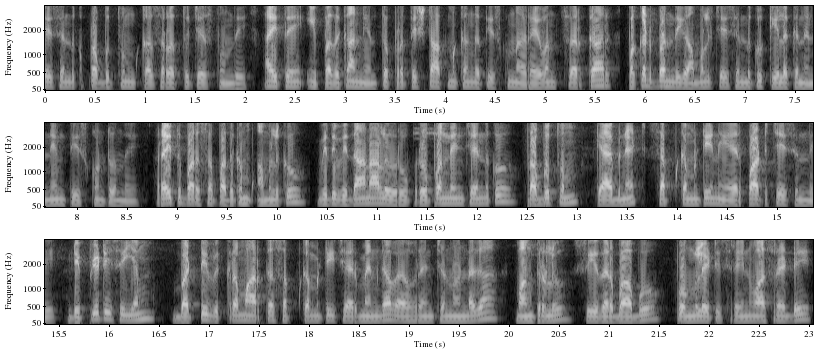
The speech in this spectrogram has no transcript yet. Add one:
చేసేందుకు ప్రభుత్వం కసరత్తు చేస్తుంది. అయితే ఈ పథకాన్ని ఎంతో ప్రతిష్టాత్మకంగా తీసుకున్న రేవంత్ సర్కార్ పకడ్బందీగా అమలు చేసేందుకు కీలక నిర్ణయం తీసుకుంటుంది. రైతు భరోసా పథకం అమలుకు విధి విధానాలు రూ- రూపొందించేందుకు ప్రభుత్వం కేబినెట్ సబ్ కమిటీని ఏర్పాటు చేసింది. డిప్యూటీ సీఎం బట్టి విక్రమార్క సబ్ కమిటీ చైర్మన్గా వ్యవహరించనుండగా మంత్రులు శ్రీధర్ బాబు పొంగులేటి శ్రీనివాసరెడ్డి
